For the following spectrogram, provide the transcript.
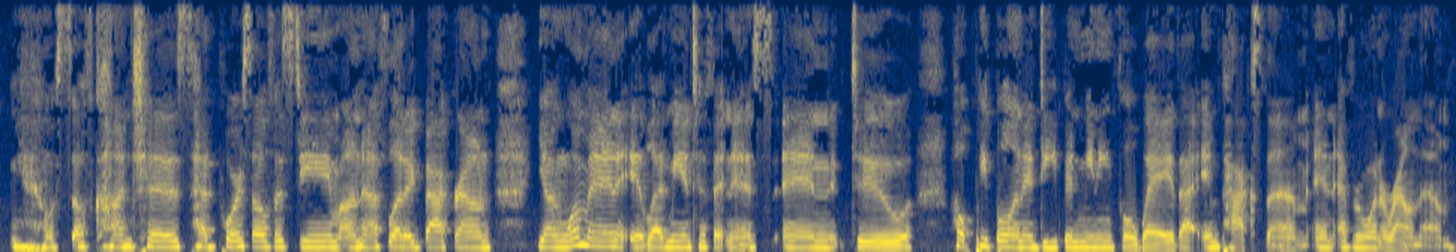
you know, self conscious, had poor self esteem, unathletic background young woman, it led me into fitness and to help people in a deep and meaningful way that impacts them and everyone around them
